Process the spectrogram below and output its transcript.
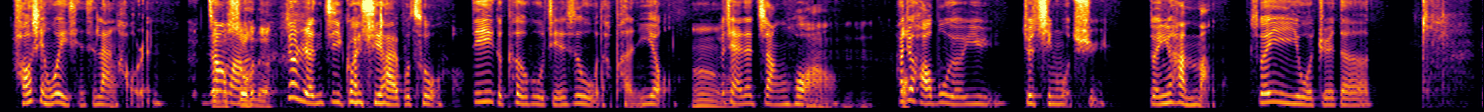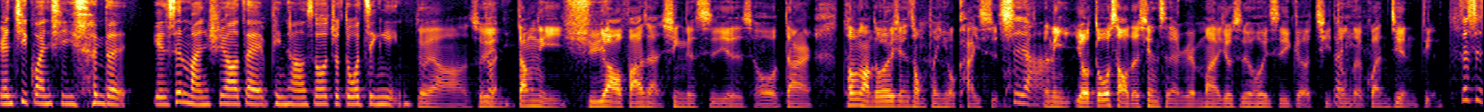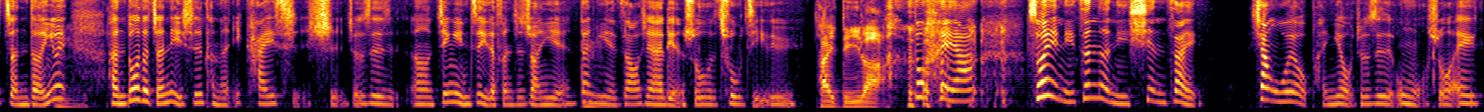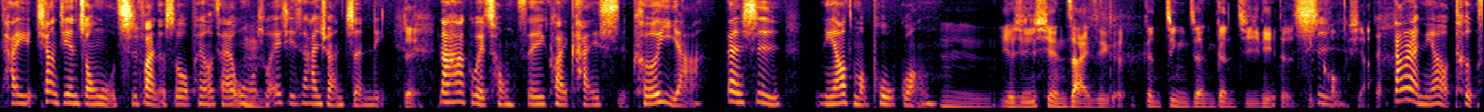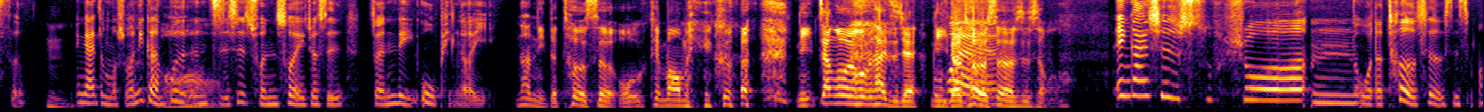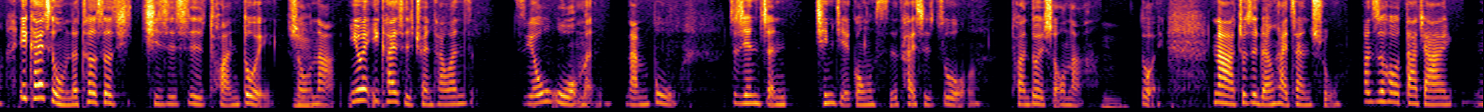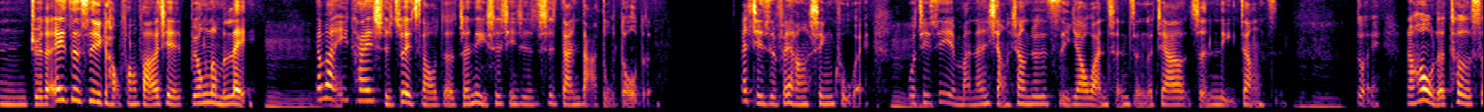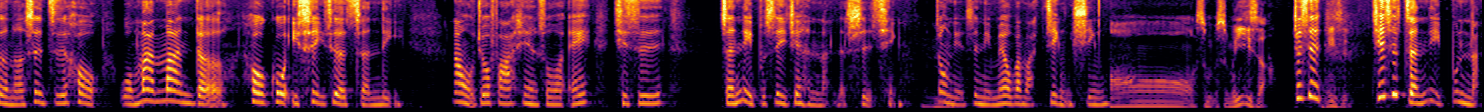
好险，我以前是烂好人，你知道吗？说呢？就人际关系还不错。第一个客户其实是我的朋友，嗯，而且还在彰化哦，嗯嗯嗯，他就毫不犹豫就请我去，对，因为他很忙，所以我觉得。人际关系真的也是蛮需要在平常的时候就多经营。对啊，所以当你需要发展新的事业的时候，当然通常都会先从朋友开始嘛。是啊，那你有多少的现成的人脉，就是会是一个启动的关键点。这是真的，因为很多的整理师可能一开始是就是嗯、呃、经营自己的粉丝专业，但你也知道现在脸书的触及率太低啦。对呀、啊，所以你真的你现在。像我有朋友就是问我说：“哎、欸，他像今天中午吃饭的时候，我朋友才问我说：‘哎、嗯欸，其实他很喜欢整理，对，那他可不可以从这一块开始？可以啊，但是你要怎么曝光？嗯，尤其是现在这个更竞争更激烈的情况下，当然你要有特色，嗯，应该这么说，你可能不能只是纯粹就是整理物品而已。那你的特色，我可以冒昧，你这样问会不会太直接？你的特色是什么？”应该是说，嗯，我的特色是什么？一开始我们的特色其其实是团队收纳，嗯、因为一开始全台湾只只有我们南部这间整清洁公司开始做团队收纳，嗯，对，那就是人海战术。那之后大家嗯觉得，哎、欸，这是一个好方法，而且不用那么累，嗯，要不然一开始最早的整理师其实是单打独斗的。那其实非常辛苦哎、欸，嗯、我其实也蛮难想象，就是自己要完成整个家的整理这样子。嗯，对。然后我的特色呢，是之后我慢慢的透过一次一次的整理，那我就发现说，哎、欸，其实整理不是一件很难的事情，嗯、重点是你没有办法静心。哦，什么什么意思啊？就是其实整理不难，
